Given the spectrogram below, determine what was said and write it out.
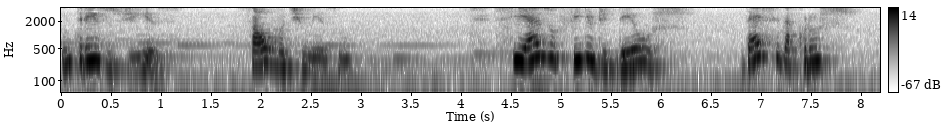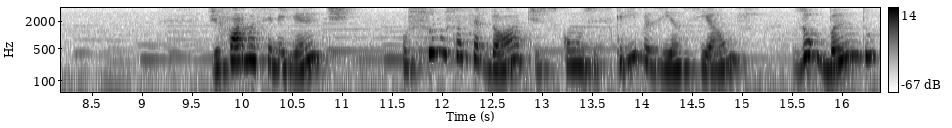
em três dias, salva-te mesmo. Se és o filho de Deus, desce da cruz. De forma semelhante, os sumos sacerdotes, com os escribas e anciãos, zombando,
